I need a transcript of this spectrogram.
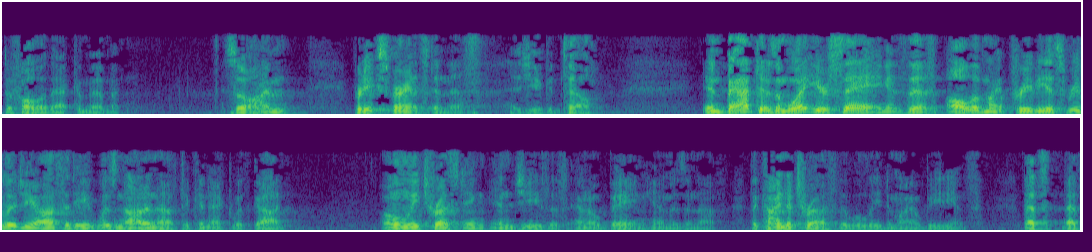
to follow that commitment. So I'm pretty experienced in this, as you can tell. In baptism, what you're saying is this all of my previous religiosity was not enough to connect with God. Only trusting in Jesus and obeying Him is enough. The kind of trust that will lead to my obedience. That's, that's,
